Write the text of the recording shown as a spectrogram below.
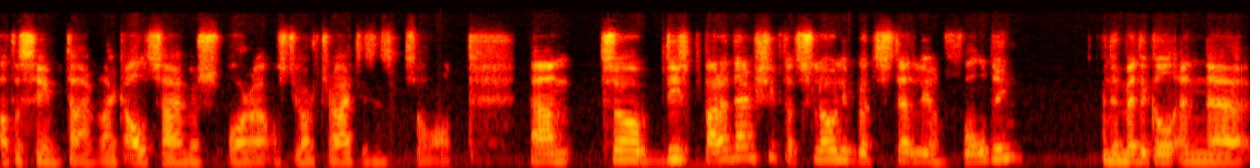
at the same time, like Alzheimer's or uh, osteoarthritis and so on. Um, so these paradigm shifts are slowly but steadily unfolding in the medical and uh,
